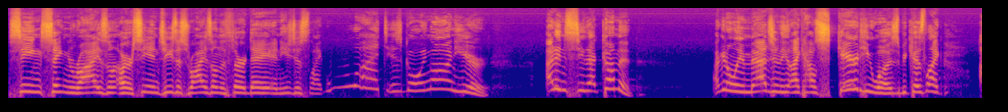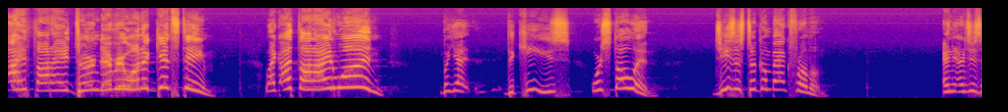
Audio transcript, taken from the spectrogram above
seeing Satan rise, on, or seeing Jesus rise on the third day, and he's just like, what is going on here? I didn't see that coming. I can only imagine, like, how scared he was because, like, I thought I had turned everyone against him. Like I thought I had won. But yet the keys were stolen. Jesus took them back from him. And just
